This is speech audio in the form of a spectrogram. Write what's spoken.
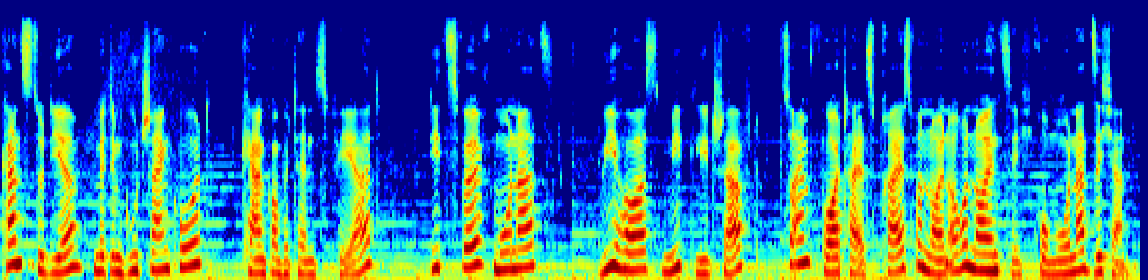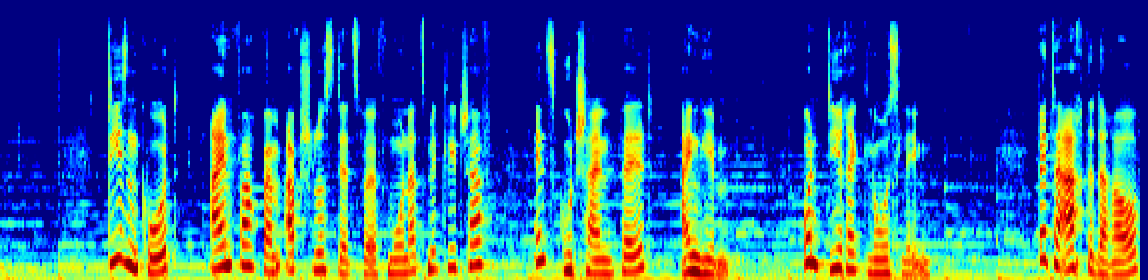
kannst du dir mit dem Gutscheincode Kernkompetenz Pferd die 12 Monats WeHorse Mitgliedschaft zu einem Vorteilspreis von 9,90 Euro pro Monat sichern. Diesen Code einfach beim Abschluss der 12 Monats Mitgliedschaft ins Gutscheinfeld eingeben und direkt loslegen. Bitte achte darauf,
